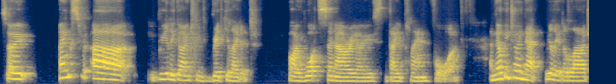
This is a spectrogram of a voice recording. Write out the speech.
So banks are really going to be regulated by what scenarios they plan for. And they'll be doing that really at a large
